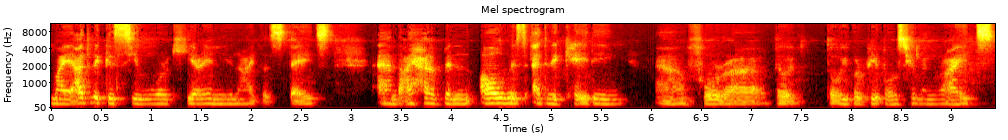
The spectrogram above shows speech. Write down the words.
my advocacy work here in the United States. And I have been always advocating uh, for uh, the, the Uyghur people's human rights.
